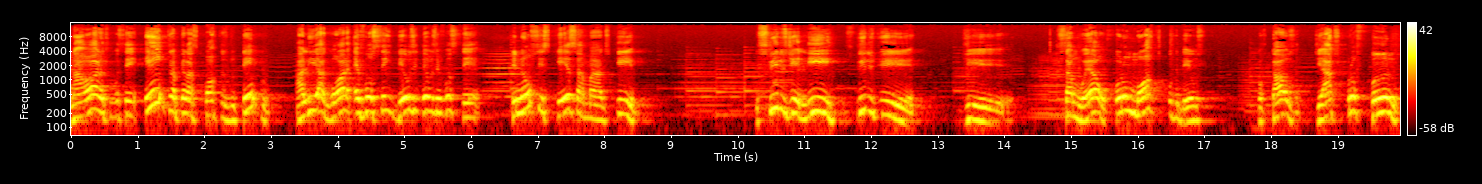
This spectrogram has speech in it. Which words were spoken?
Na hora que você entra pelas portas do templo, ali agora é você e Deus e Deus e você. E não se esqueça, amados, que os filhos de Eli, filhos de, de Samuel foram mortos por Deus por causa de atos profanos.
